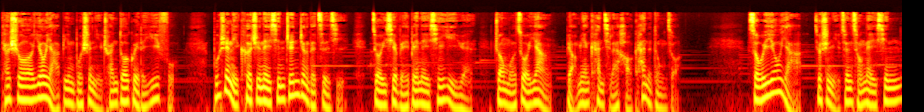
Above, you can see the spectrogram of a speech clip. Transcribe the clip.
他说：“优雅并不是你穿多贵的衣服，不是你克制内心真正的自己，做一些违背内心意愿、装模作样、表面看起来好看的动作。”所谓优雅，就是你遵从内心，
